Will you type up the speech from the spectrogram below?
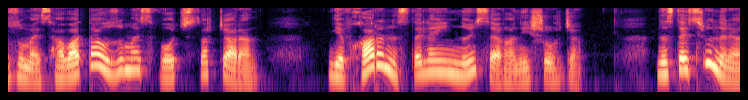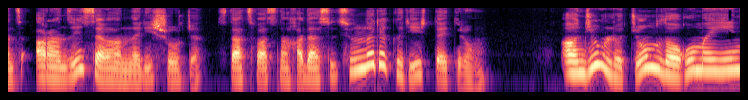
ուզում ես հավատա, ուզում ես ոչ սրճարան, եւ խառը նստել էին նույն սեղանի շուրջը։ Նստեցրու նրանց առանձին սեղանների շուրջը։ Ստացված նախադասությունները գրիր տետրում։ Անջուր լճում լողում էին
